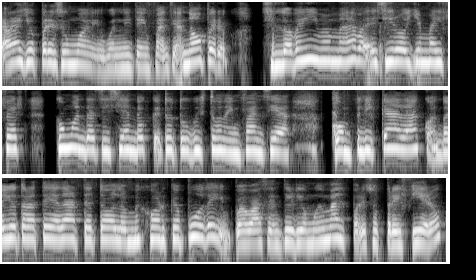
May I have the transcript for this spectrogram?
ahora yo presumo de mi bonita infancia. No, pero si lo ve mi mamá, va a decir, oye, Marifer, ¿cómo andas diciendo que tú tuviste una infancia complicada cuando yo traté de darte todo lo mejor que pude y pues va a sentir yo muy mal? Por eso prefiero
